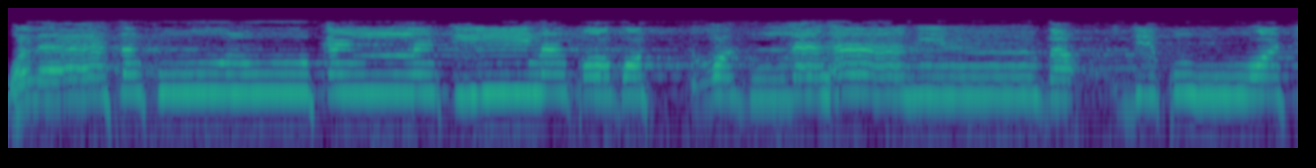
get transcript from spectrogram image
ولا تكونوا كالتي نقضت غزلها من بعد قوة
